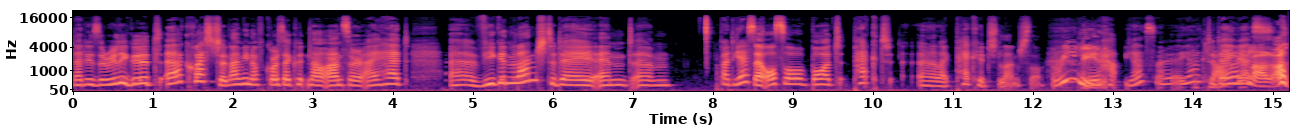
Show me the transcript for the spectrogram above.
that is a really good uh, question. I mean, of course, I could now answer. I had a vegan lunch today, and um, but yes, I also bought packed uh, like packaged lunch. So really, I mean, yes, uh, yeah, Clara, today, yes. Clara.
